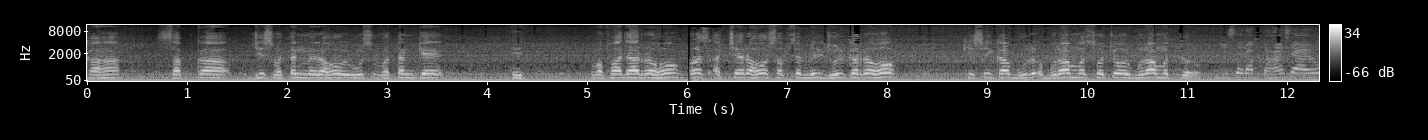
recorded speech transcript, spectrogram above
कहा सबका जिस वतन में रहो उस वतन के वफादार रहो बस अच्छे रहो सबसे मिलजुल कर रहो। किसी का बुरा, बुरा मत सोचो और बुरा मत करो। जी सर आप कहाँ से आए हो?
